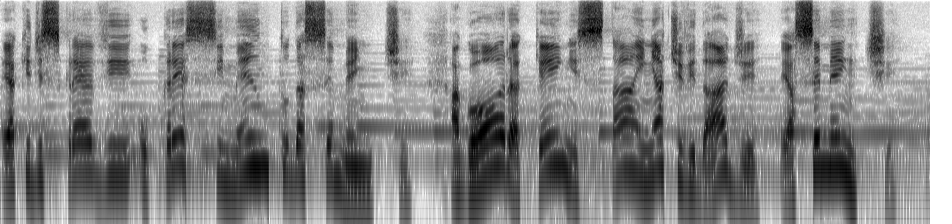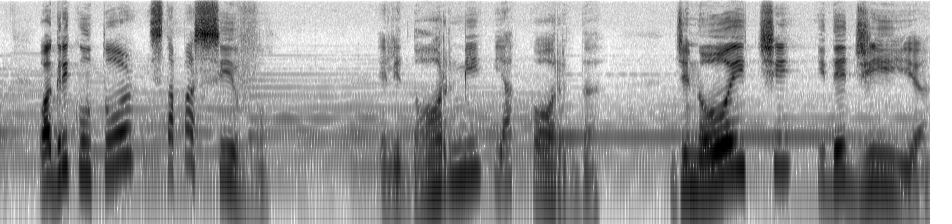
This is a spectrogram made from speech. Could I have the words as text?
é a que descreve o crescimento da semente. Agora, quem está em atividade é a semente. O agricultor está passivo. Ele dorme e acorda, de noite e de dia.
